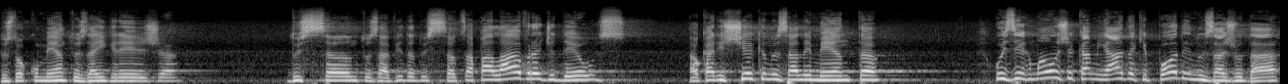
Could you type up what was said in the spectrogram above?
dos documentos da igreja, dos santos, a vida dos santos, a palavra de Deus, a Eucaristia que nos alimenta, os irmãos de caminhada que podem nos ajudar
